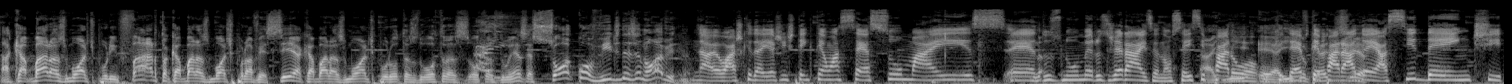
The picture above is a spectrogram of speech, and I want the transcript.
Acabaram as mortes por infarto, acabaram as mortes por AVC, acabaram as mortes por outras, outras, outras doenças. É só Covid-19. cara. Não, eu acho que daí a gente tem que ter um acesso mais é, dos números gerais. Eu não sei se Aí- parou. é o que que deve eu ter parado dizer. é acidente,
